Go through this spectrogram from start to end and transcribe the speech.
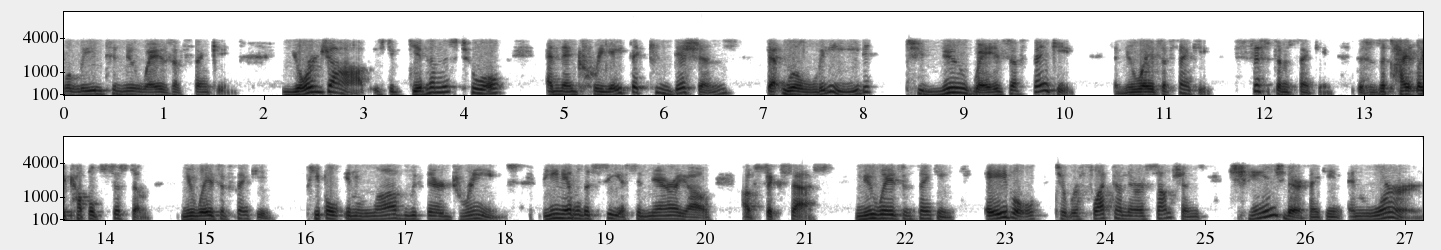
will lead to new ways of thinking. Your job is to give them this tool and then create the conditions that will lead to new ways of thinking. And new ways of thinking, systems thinking. This is a tightly coupled system. New ways of thinking. People in love with their dreams, being able to see a scenario of success. New ways of thinking, able to reflect on their assumptions, change their thinking, and learn.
